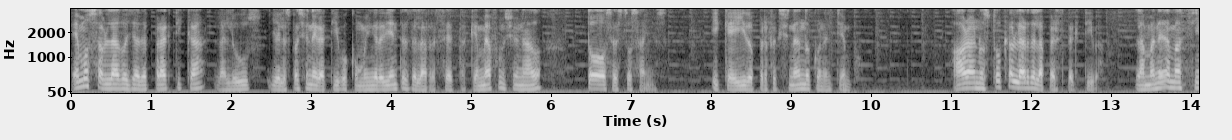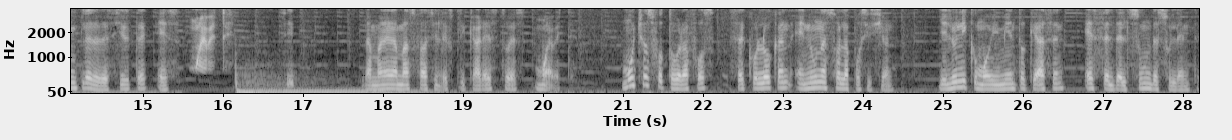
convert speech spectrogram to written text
Hemos hablado ya de práctica, la luz y el espacio negativo como ingredientes de la receta que me ha funcionado todos estos años y que he ido perfeccionando con el tiempo. Ahora nos toca hablar de la perspectiva. La manera más simple de decirte es muévete. ¿Sí? La manera más fácil de explicar esto es muévete. Muchos fotógrafos se colocan en una sola posición y el único movimiento que hacen es el del zoom de su lente,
